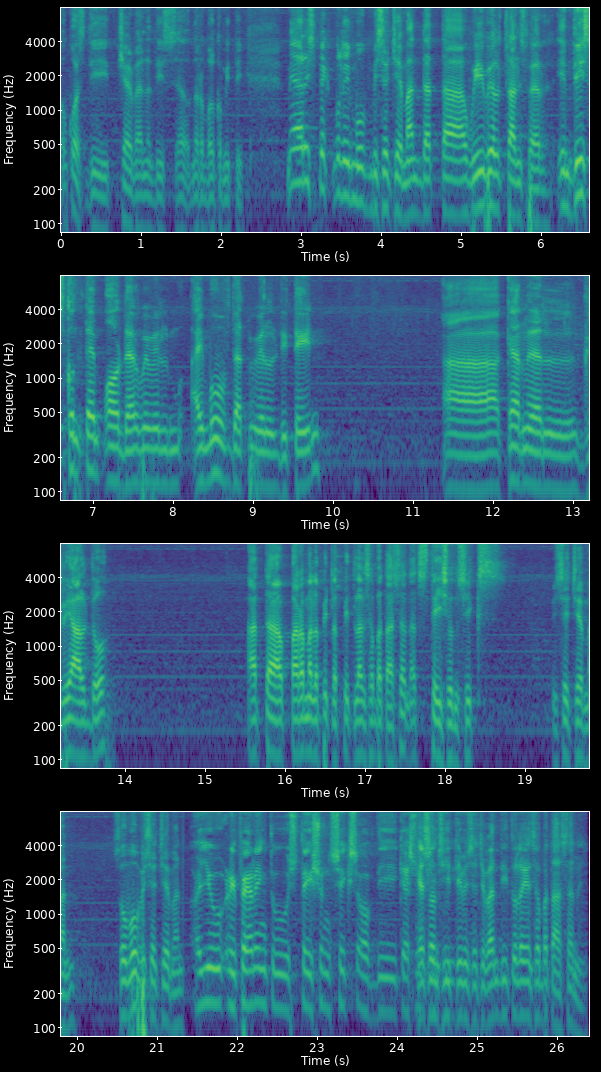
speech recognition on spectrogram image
of course, the chairman of this uh, honorable committee. May I respectfully move, Mr. Chairman, that uh, we will transfer, in this contempt order, we will, I move that we will detain uh, Colonel Grijaldo at uh, para malapit-lapit lang sa batasan at Station 6, Mr. Chairman. So move, Mr. Chairman. Are you referring to Station 6 of the Quezon, Quezon City, Mr. Chairman, dito lang yan sa batasan eh.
